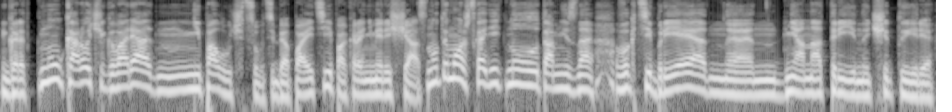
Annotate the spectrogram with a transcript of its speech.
И говорят, ну, короче говоря, не получится у тебя пойти, по крайней мере, мере, сейчас. Ну, ты можешь сходить, ну, там, не знаю, в октябре э, дня на три, на четыре.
